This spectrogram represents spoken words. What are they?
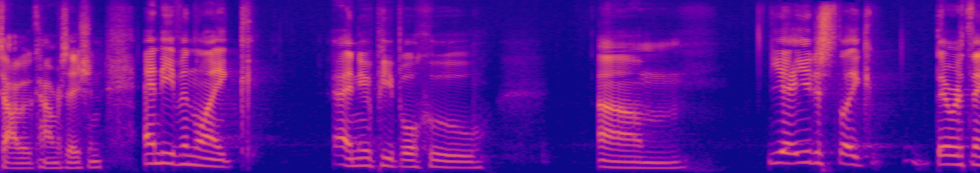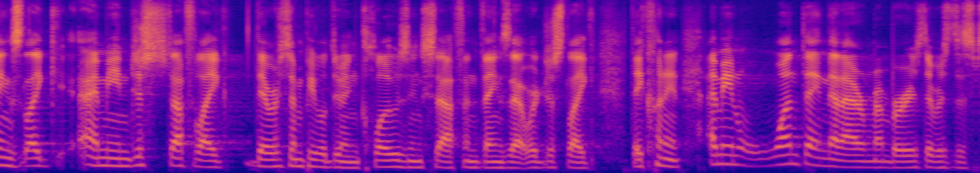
topic of conversation. And even like, I knew people who, um, yeah, you just like, there were things like, I mean, just stuff like there were some people doing closing stuff and things that were just like, they couldn't. I mean, one thing that I remember is there was this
